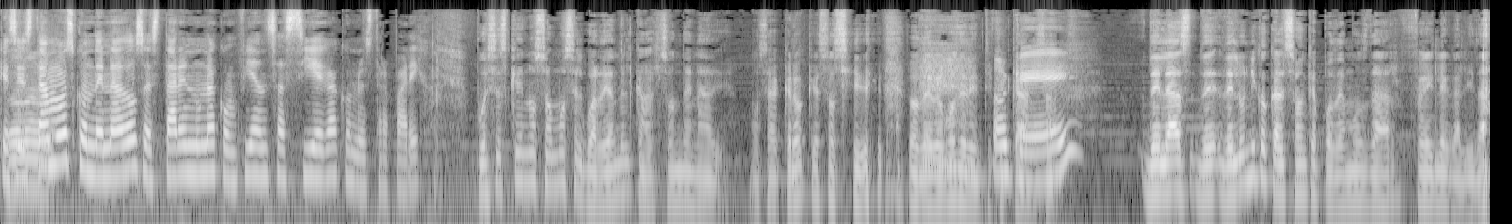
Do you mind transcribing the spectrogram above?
Que si ah. estamos condenados a estar en una confianza ciega con nuestra pareja. Pues es que no somos el guardián del calzón de nadie. O sea, creo que eso sí lo debemos de identificar. de las del único calzón que podemos dar fe y legalidad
